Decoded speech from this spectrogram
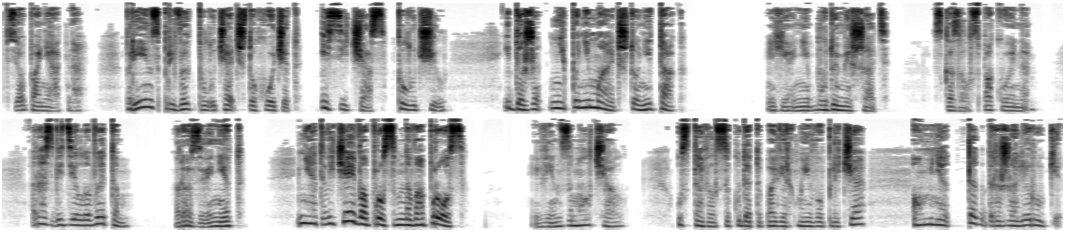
Все понятно. Принц привык получать, что хочет, и сейчас получил. И даже не понимает, что не так. Я не буду мешать, сказал спокойно. Разве дело в этом? Разве нет? Не отвечай вопросом на вопрос. Вин замолчал, уставился куда-то поверх моего плеча, а у меня так дрожали руки,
